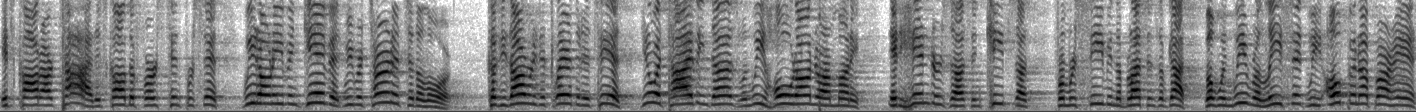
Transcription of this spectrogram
It's called our tithe, it's called the first 10% we don't even give it. We return it to the Lord because He's already declared that it's His. You know what tithing does? When we hold on to our money, it hinders us and keeps us from receiving the blessings of God. But when we release it, we open up our hand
